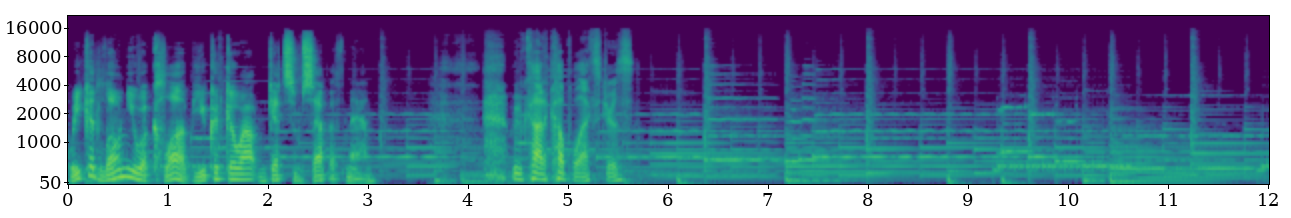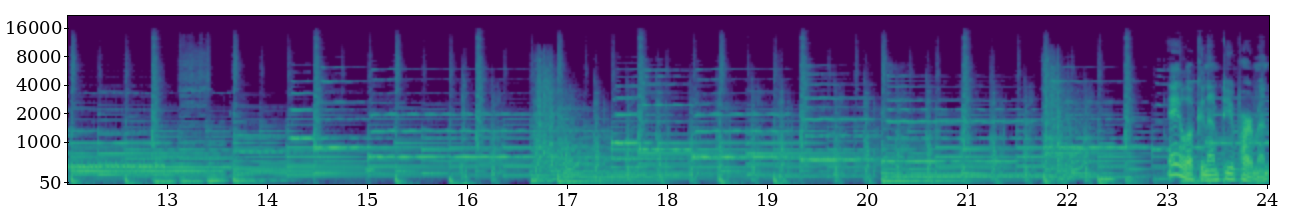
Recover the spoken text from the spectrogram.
We could loan you a club. You could go out and get some Sepith, man. We've got a couple extras. Hey, look, an empty apartment.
